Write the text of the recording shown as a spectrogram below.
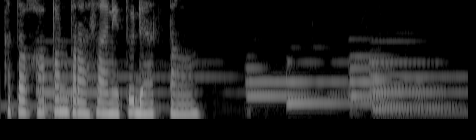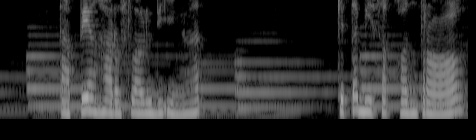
Atau kapan perasaan itu datang. Tapi yang harus selalu diingat, kita bisa kontrol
